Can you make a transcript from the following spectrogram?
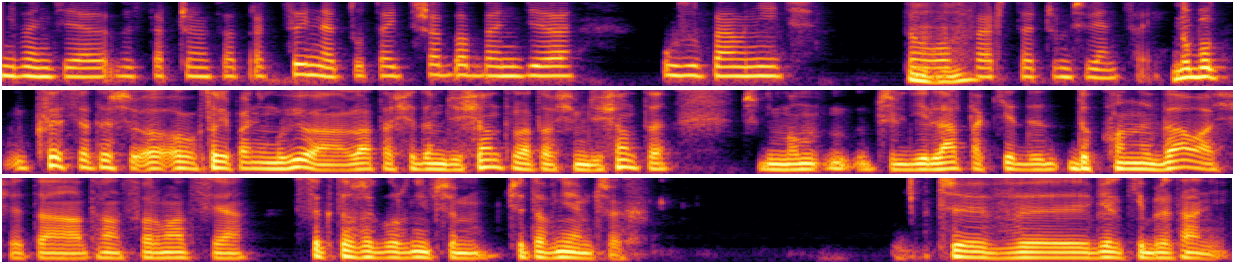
nie będzie wystarczająco atrakcyjne. Tutaj trzeba będzie uzupełnić tą mhm. ofertę czymś więcej. No bo kwestia też, o, o, której Pani mówiła, lata 70., lata 80., czyli, czyli lata, kiedy dokonywała się ta transformacja w sektorze górniczym, czy to w Niemczech, czy w Wielkiej Brytanii,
